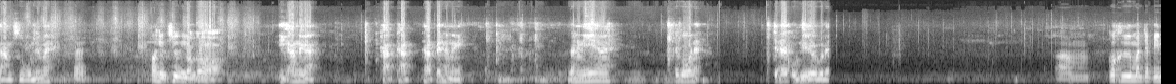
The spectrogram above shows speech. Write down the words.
สามศูนย์ใช่ไหมใช่เขาเห็นชื่อเองแล้วก็อีกอันหนึ่งอะถัดถัดถัดไปทางไหนทางนี้ใช่ไหมใช่ปะวะเนี่ยจะได้ขุดเทียวไปเลยอืมก็คือมันจะเป็น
